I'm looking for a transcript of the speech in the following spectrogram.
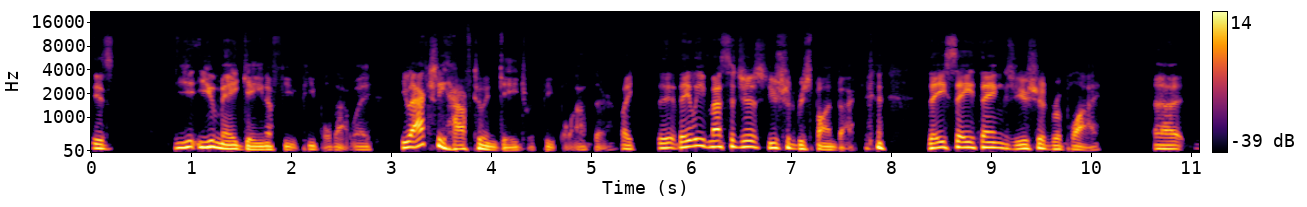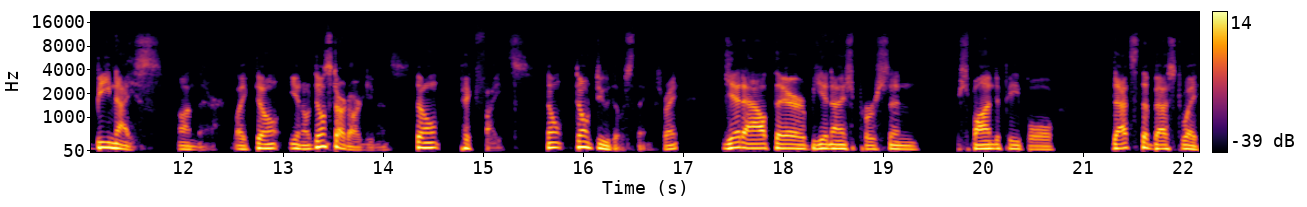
is you, you may gain a few people that way. You actually have to engage with people out there. Like they, they leave messages, you should respond back. they say things, you should reply. Uh, be nice on there. Like don't you know? Don't start arguments. Don't pick fights. Don't don't do those things. Right get out there, be a nice person, respond to people. That's the best way.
